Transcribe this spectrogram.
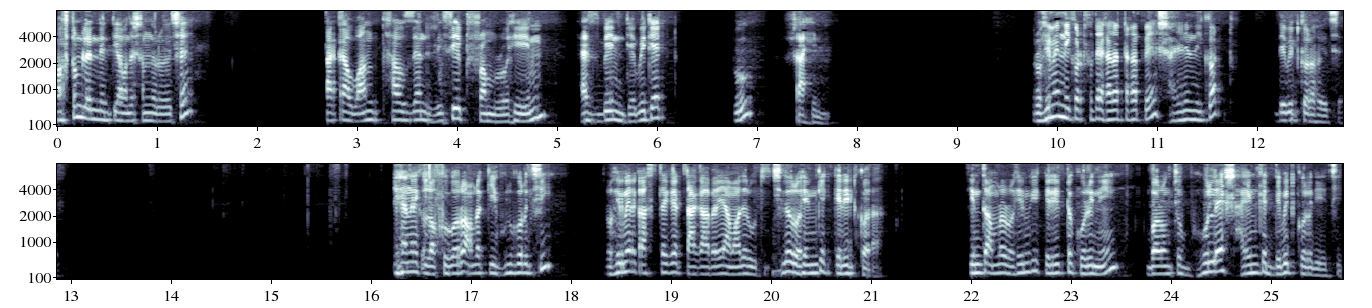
অষ্টম লেনদেনটি আমাদের সামনে রয়েছে। Taka 1000 received from Rahim has been debited to Shahin রহিমের নিকট হতে এক হাজার টাকা পেয়ে শাহিনের নিকট ডেবিট করা হয়েছে। এখানে লক্ষ্য করো, আমরা কি ভুল করেছি? রহিমের কাছ থেকে টাকা পেয়ে আমাদের উচিত ছিল রহিমকে ক্রেডিট করা। কিন্তু আমরা রহিমকে ক্রেডিটটা করিনি, বরঞ্চ ভুলে শাহিনকে ডেবিট করে দিয়েছি।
